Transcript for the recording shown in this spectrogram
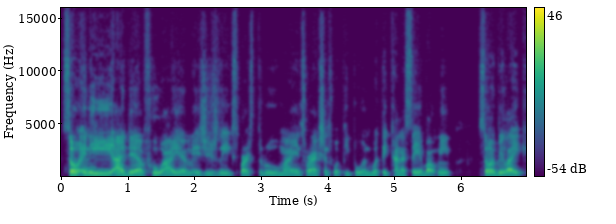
So any idea of who I am is usually expressed through my interactions with people and what they kind of say about me. So it'd be like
